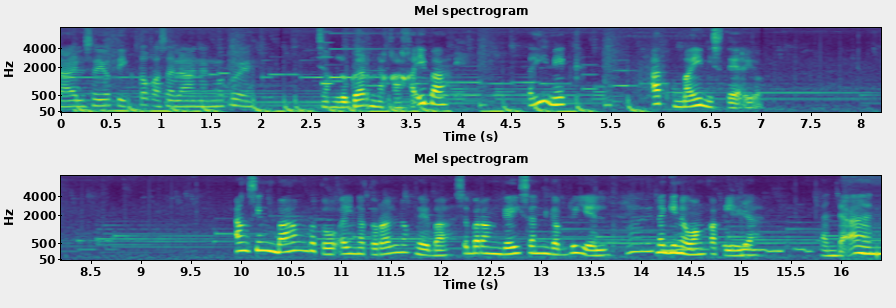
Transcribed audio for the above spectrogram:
Dahil sa'yo TikTok, kasalanan mo to eh. Isang lugar na kakaiba, tahimik at may misteryo. Ang simbahang bato ay natural na kuweba sa barangay San Gabriel na ginawang kapilya. Tandaan,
